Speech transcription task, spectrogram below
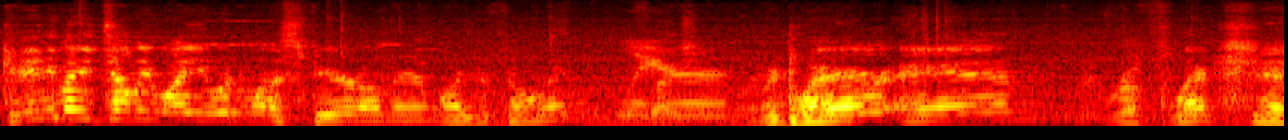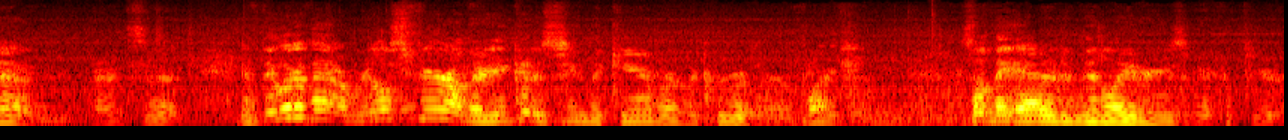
Can anybody tell me why you wouldn't want a sphere on there while you're filming? Glare. The glare and reflection. That's it. If they would have had a real sphere on there, you could have seen the camera and the crew in the reflection. So they added it in later using a computer.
